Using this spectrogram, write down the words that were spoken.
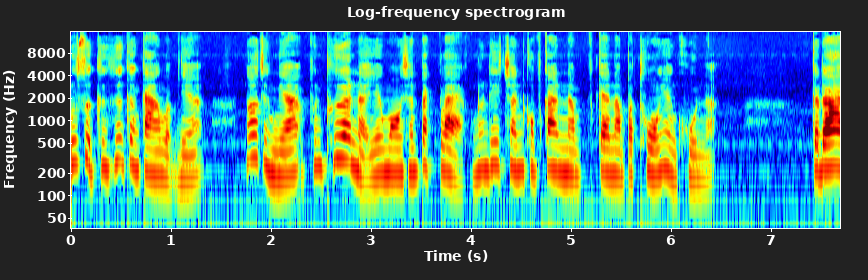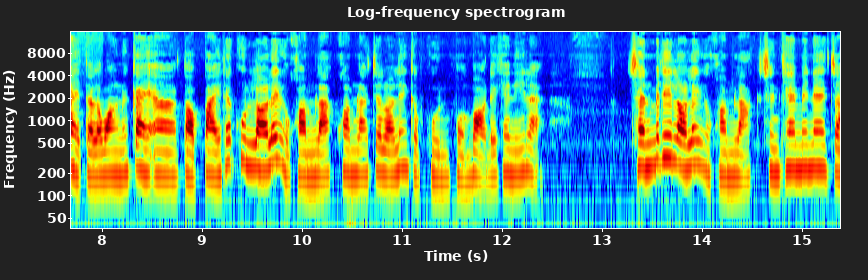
รู้สึกครึ่งๆกลางๆ แบบเนี้ย นอกจากเนี้ยเพื่อนๆน่ะยังมองฉันแปลกๆเรื่องที่ฉันคบกันนำแกนนำประท้วงอย่างคุณอะ ก็ได้แต่ระวังนะไกอาต่อไป ถ้าคุณล้อเล่นกับความรัก ความรักจะล้อเล่นกับคุณ ผมบอกได้แค่นี้แหละ ฉันไม่ได้ล้อเล่นกับความรัก ฉันแค่ไม่แน่ใจ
